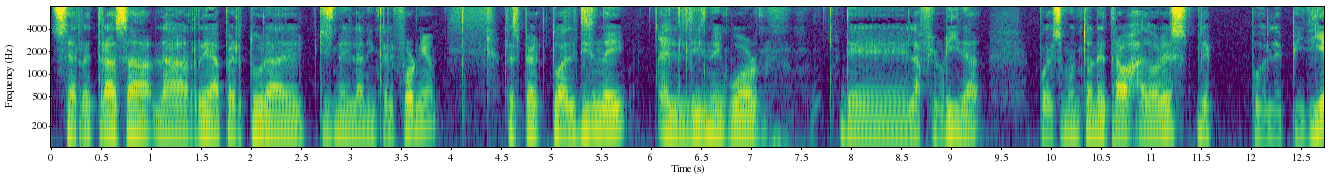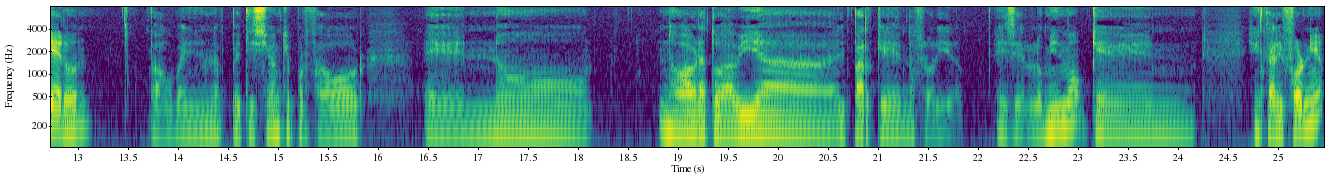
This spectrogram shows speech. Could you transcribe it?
se retrasa la reapertura del Disneyland en California. Respecto al Disney, el Disney World de la Florida, pues un montón de trabajadores le, pues, le pidieron una petición que por favor eh, no, no abra todavía el parque en la Florida. Es decir, lo mismo que en, California,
